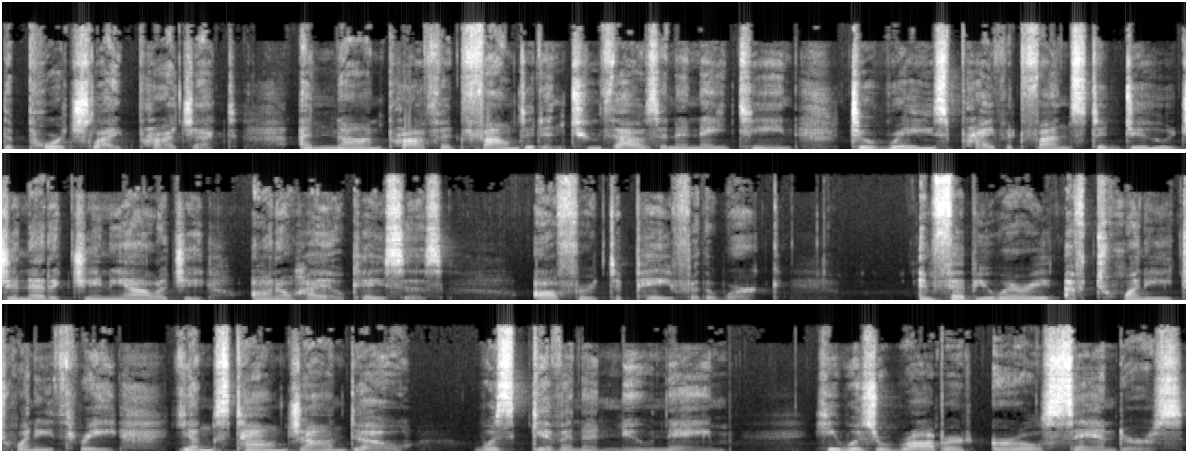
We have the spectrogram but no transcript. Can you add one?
The Porchlight Project, a nonprofit founded in 2018 to raise private funds to do genetic genealogy on Ohio cases, offered to pay for the work. In February of 2023, Youngstown John Doe was given a new name. He was Robert Earl Sanders,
